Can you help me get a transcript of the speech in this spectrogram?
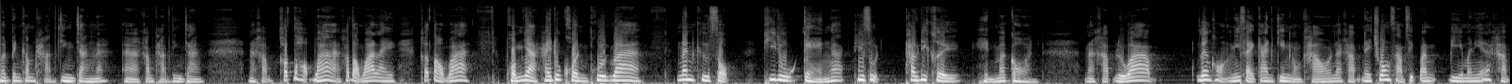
มันเป็นคำถามจริงจังนะ อ่าคำถามจริงจังนะครับเขาตอบว่าเขาตอบว่าอะไร เขาตอบว่า ผมอยากให้ทุกคนพูดว่า นั่นคือศพที่ดูแก่งักที่สุดเท่าที่เคยเห็นมาก่อนนะครับ หรือว่า เรื่องของนิสัยการกินของเขานะครับ ในช่วง 30 ปีมานี้นะครับ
